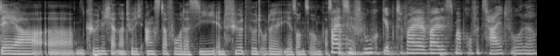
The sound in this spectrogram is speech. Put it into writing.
Der äh, König hat natürlich Angst davor, dass sie entführt wird oder ihr sonst irgendwas weil passiert. Weil es einen Fluch gibt, weil, weil es mal prophezeit wurde.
